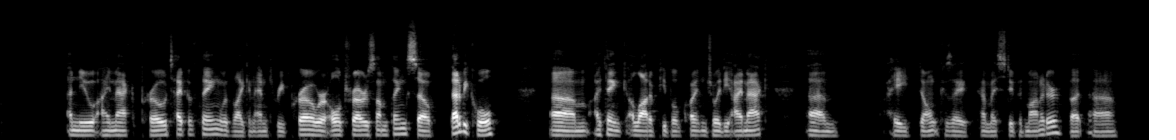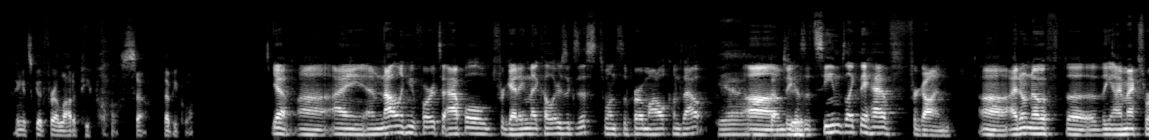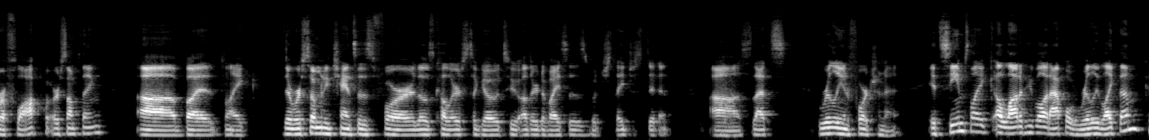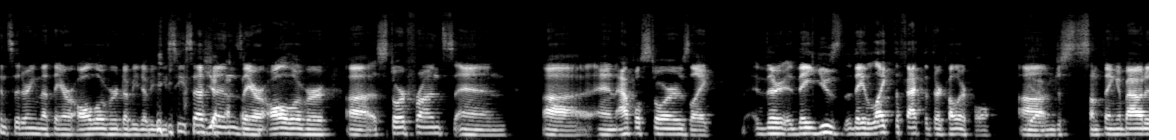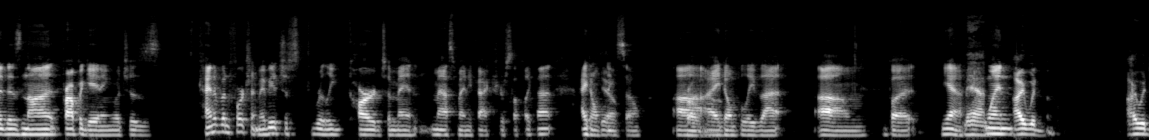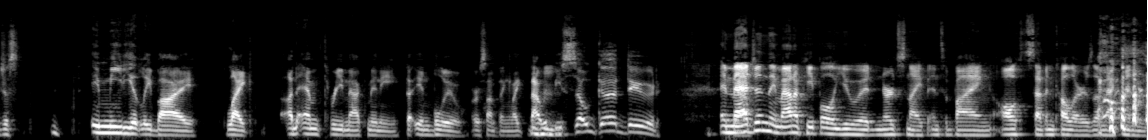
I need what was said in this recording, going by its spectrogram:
a new iMac Pro type of thing with like an M3 Pro or Ultra or something. So that'd be cool. Um, I think a lot of people quite enjoy the iMac. Um, I don't because I have my stupid monitor, but uh, I think it's good for a lot of people. So that'd be cool. Yeah, uh, I am not looking forward to Apple forgetting that colors exist once the Pro model comes out. Yeah, um, because it seems like they have forgotten. Uh, I don't know if the the iMacs were a flop or something, uh, but like there were so many chances for those colors to go to other devices, which they just didn't. Uh, so that's really unfortunate it seems like a lot of people at Apple really like them, considering that they are all over WWDC sessions. yeah. They are all over uh, storefronts and uh, and Apple stores. Like they they use they like the fact that they're colorful. Um, yeah. Just something about it is not propagating, which is kind of unfortunate. Maybe it's just really hard to man- mass manufacture stuff like that. I don't yeah. think so. Uh, I don't believe that. Um, but yeah, man. When I would, I would just immediately buy like an M3 Mac Mini in blue or something like that. Mm-hmm. Would be mm-hmm. so good, dude. Imagine yeah. the amount of people you would nerd snipe into buying all seven colors of Mac Minis.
